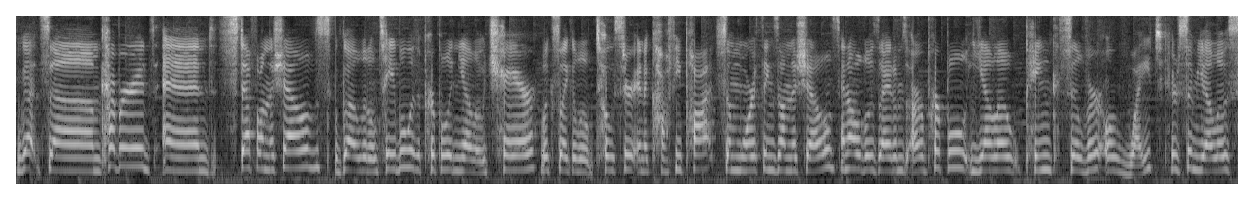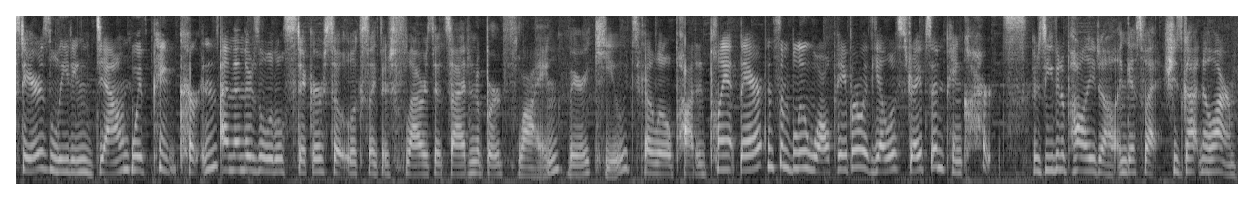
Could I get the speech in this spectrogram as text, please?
We've got some cupboards and stuff on the shelves. We've got a little table with a purple purple and yellow chair. Looks like a little toaster and a coffee pot. Some more things on the shelves, and all those items are purple, yellow, pink, silver, or white. There's some yellow stairs leading down with pink curtains, and then there's a little sticker so it looks like there's flowers outside and a bird flying. Very cute. Got a little potted plant there, and some blue wallpaper with yellow stripes and pink hearts. There's even a Polly doll, and guess what? She's got no arm.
